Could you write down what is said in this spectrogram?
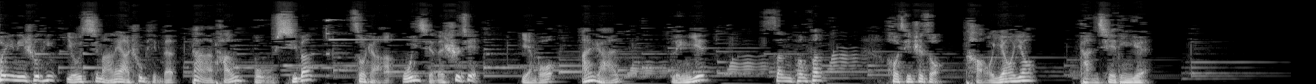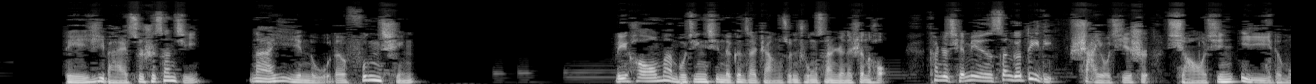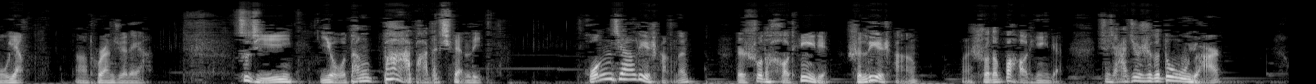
欢迎您收听由喜马拉雅出品的《大唐补习班》，作者危险的世界，演播安然、林烟、三芳芳，后期制作讨幺幺，感谢订阅。第一百四十三集，那一弩的风情。李浩漫不经心的跟在长孙冲三人的身后，看着前面三个弟弟煞有其事、小心翼翼的模样，啊，突然觉得呀。自己有当爸爸的潜力。皇家猎场呢，这说的好听一点是猎场啊，说的不好听一点，这家就是个动物园儿。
